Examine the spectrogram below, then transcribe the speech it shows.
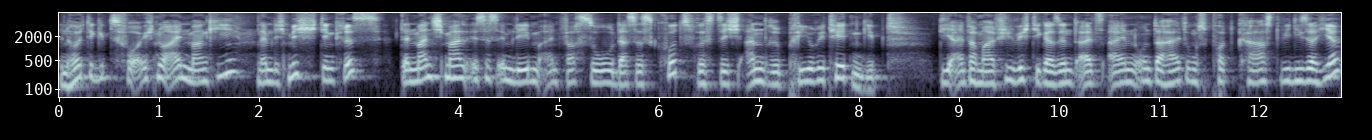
Denn heute gibt's für euch nur einen Monkey, nämlich mich, den Chris. Denn manchmal ist es im Leben einfach so, dass es kurzfristig andere Prioritäten gibt, die einfach mal viel wichtiger sind als ein Unterhaltungspodcast wie dieser hier.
